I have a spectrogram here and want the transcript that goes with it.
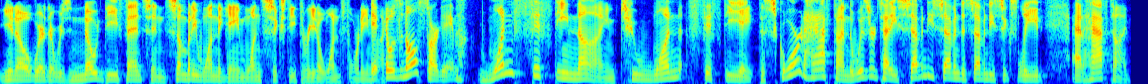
you know, where there was no defense and somebody won the game 163 to 149. It, it was an all star game. 159 to 158. The score at halftime, the Wizards had a 77 to 76 lead at halftime.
